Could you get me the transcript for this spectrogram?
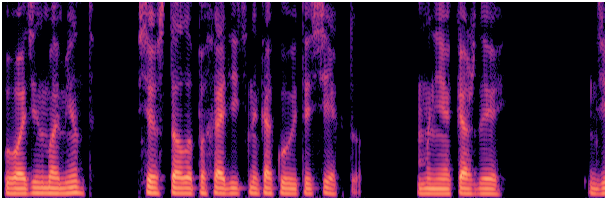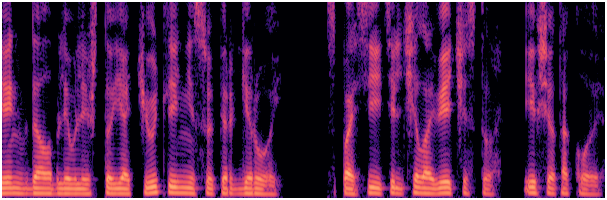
В один момент все стало походить на какую-то секту. Мне каждый День вдалбливали, что я чуть ли не супергерой. спаситель человечества и все такое.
